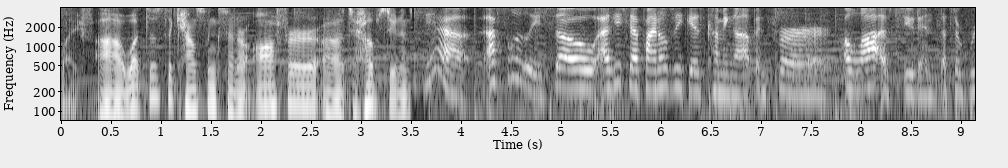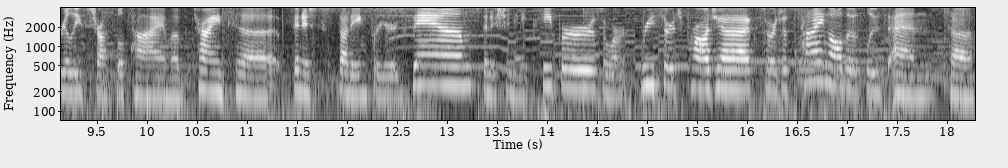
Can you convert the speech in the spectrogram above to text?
life. Uh, what does the Counseling Center offer uh, to help students? Yeah, absolutely. So, as you said, finals week is coming up, and for a lot of students, that's a really stressful time of trying to finish studying for your exams, finishing any papers or research projects, or just tying all those loose ends to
